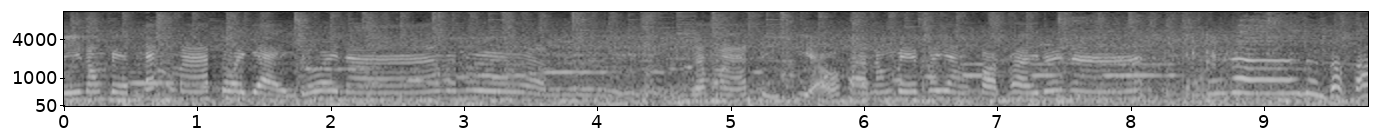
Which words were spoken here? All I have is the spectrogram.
นี้น้องเบนนั่งมาตัวใหญ่ด้วยนะเพื่อนๆจะมาสีเขียวค่ะน้องเบนไปอย่างปลอดภัยด้วยนะบ๊ายบายหนุนป๊าป๊า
